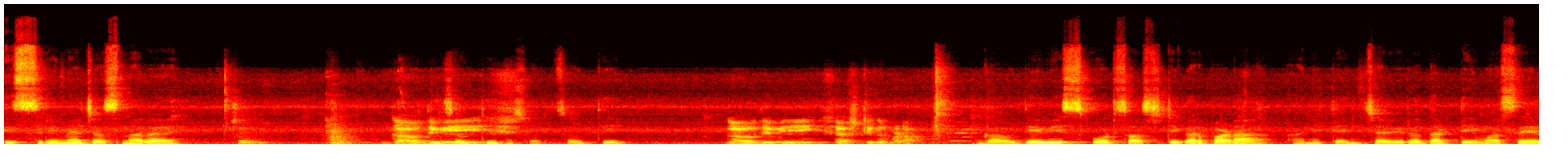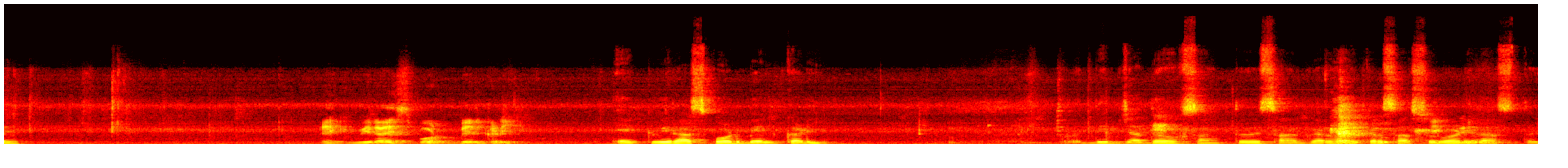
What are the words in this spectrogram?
तिसरी मॅच असणार आहे. गावदेवी. चौथी सॉरी चौथी. गावदेवी शाष्टीकरपाडा गावदेवी स्पोर्ट साष्टीकर पाडा आणि त्यांच्या विरोधात टीम असेल. एकविरा स्पोर्ट बेलकडी. एकविरा स्पोर्ट बेलकडी. प्रदीप जाधव सांगतोय सागर वायकर सासूरवाडीला असतोय.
